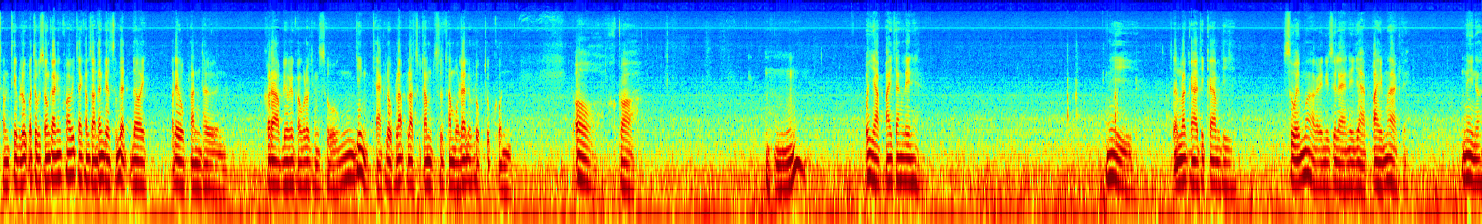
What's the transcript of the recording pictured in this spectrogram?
ๆทำที่บรรลุวัตถุประสงค์การค้นคว้าวิจัยคำสอนทั้งเดือนสำเร็จโดยเร็วพลันเทินกราบเรียนด้วยความเคารพอย่างสูง ยิ่งจากลูกรับระสุธรรมสุธรรมหมดและลูกๆทุกคน โอ้ก็อือหือโอ้ยอยากไปจังเลยเนี่ย นี่สำนักงานธิการบดี สวยมากเลยนิวซีแลนด์เนี่ยอยากไปมากเลย นี่เนาะ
